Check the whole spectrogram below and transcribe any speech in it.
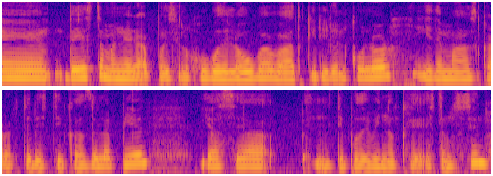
Eh, de esta manera pues el jugo de la uva va a adquirir el color y demás características de la piel, ya sea el tipo de vino que estemos haciendo,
